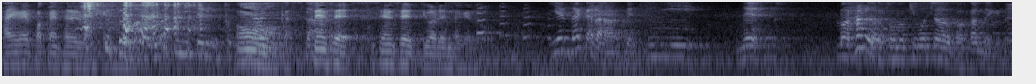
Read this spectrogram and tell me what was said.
大概バカにされる。んですよ先生先生って言われるんだけど。いやだから別にねまあ春がその気持ちなのか分かんないけど、う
